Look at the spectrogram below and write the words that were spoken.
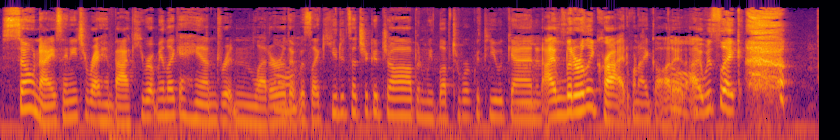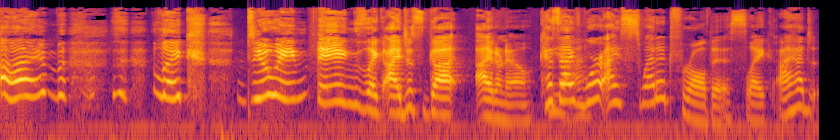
so nice. I need to write him back. He wrote me like a handwritten letter Aw. that was like you did such a good job and we'd love to work with you again. And I literally cried when I got it. I was like I'm like doing things like I just got I don't know cuz Yeah. I were I sweated for all this. Like I had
